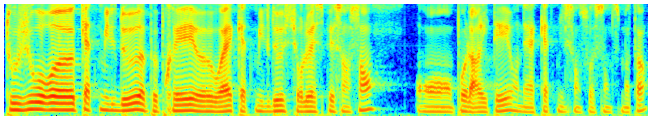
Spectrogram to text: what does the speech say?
Toujours 4002 à peu près, ouais, 4002 sur le SP500 en polarité. On est à 4160 ce matin.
